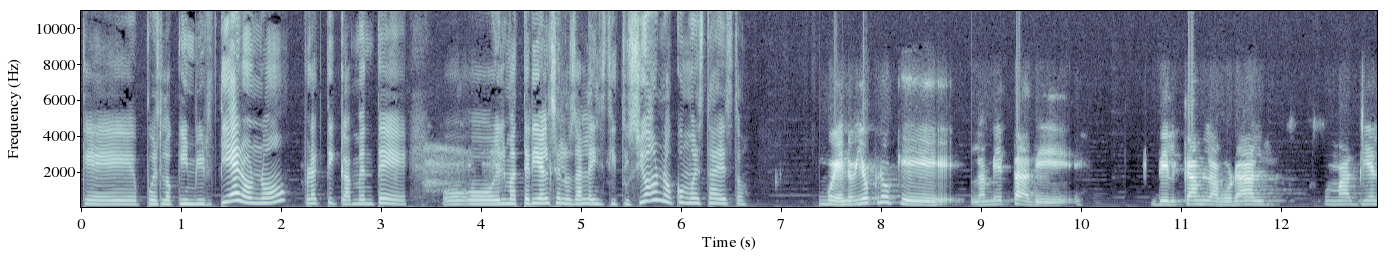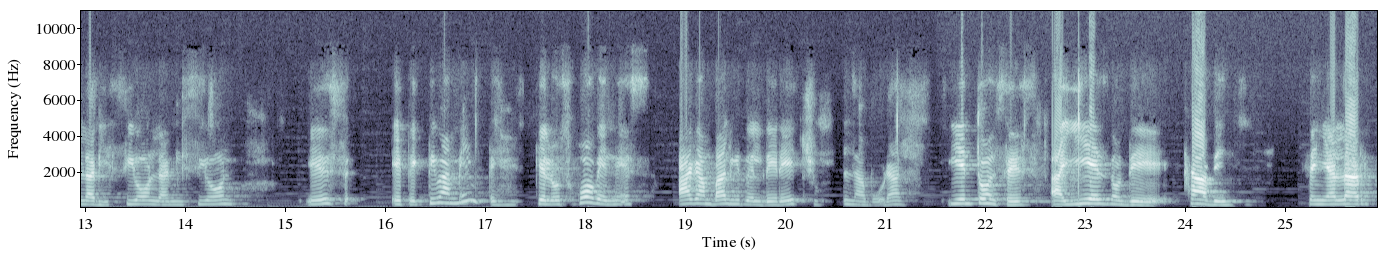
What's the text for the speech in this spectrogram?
que pues lo que invirtieron no prácticamente o, el material se los da la institución o cómo está esto bueno yo creo que la meta de del CAM laboral o más bien la visión la misión es efectivamente que los jóvenes hagan válido el derecho laboral. Y entonces ahí es donde cabe señalar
